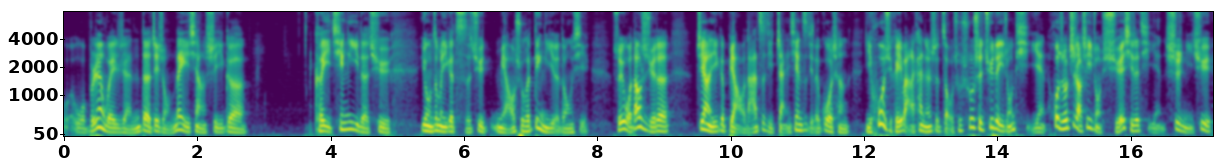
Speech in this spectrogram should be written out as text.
我我不认为人的这种内向是一个可以轻易的去。用这么一个词去描述和定义的东西，所以我倒是觉得这样一个表达自己、展现自己的过程，你或许可以把它看成是走出舒适区的一种体验，或者说至少是一种学习的体验，是你去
